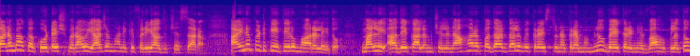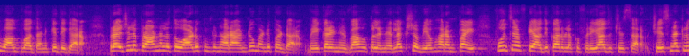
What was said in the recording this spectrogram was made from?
పనబాక కోటేశ్వరరావు యాజమానికి ఫిర్యాదు చేశారు. అయినప్పటికీ తీరు మారలేదు. మళ్ళీ అదే కాలం చెల్లిన ఆహార పదార్థాలు విక్రయిస్తున్న క్రమంలో బేకరీ నిర్వాహకులతో వాగ్వాదానికి దిగారు. ప్రజల ప్రాణాలతో ఆడుకుంటున్నారా అంటూ మండిపడ్డారు. బేకరీ నిర్వాహకుల నిర్లక్ష్య వ్యవహారంపై ఫుడ్ సేఫ్టీ అధికారులకు ఫిర్యాదు చేశారు. చేసినట్లు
